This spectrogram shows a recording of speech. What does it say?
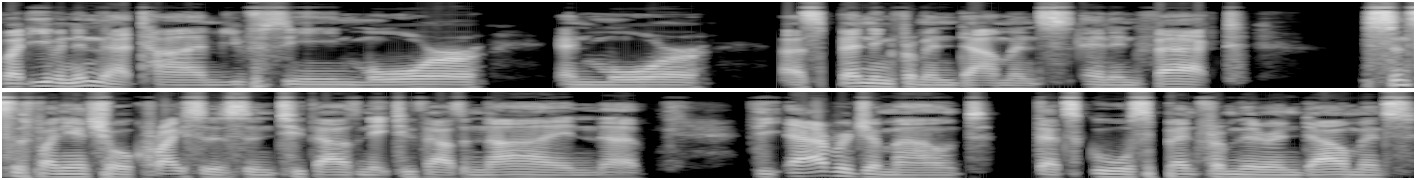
but even in that time, you've seen more and more spending from endowments. And in fact, since the financial crisis in 2008 2009 uh, the average amount that schools spent from their endowments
